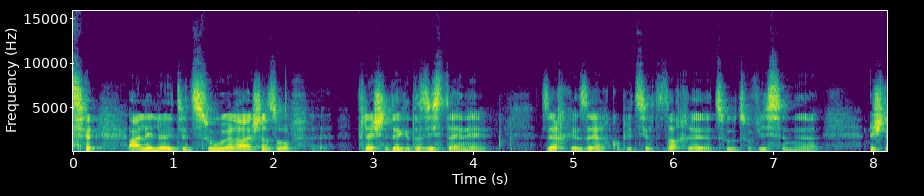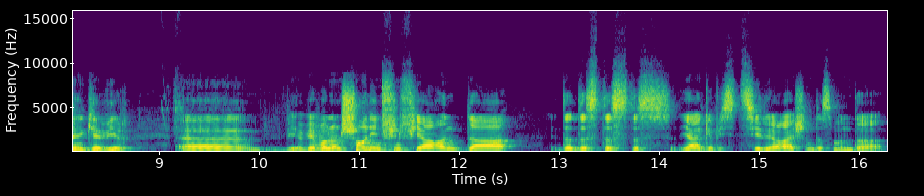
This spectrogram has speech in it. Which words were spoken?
alle Leute zu erreichen, also äh, flächendeckend, das ist eine sehr, sehr komplizierte Sache zu, zu wissen. Ich denke, wir, äh, wir, wir wollen schon in fünf Jahren da dass, dass, dass ja, gewisse Ziele erreichen, dass man da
